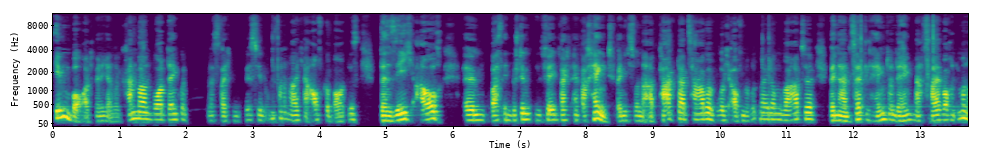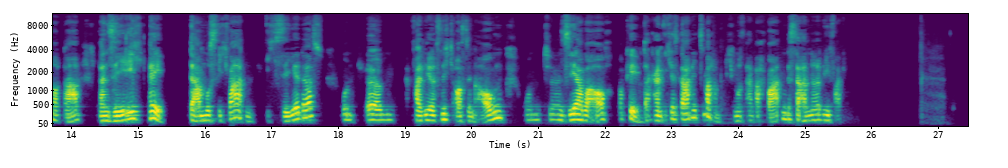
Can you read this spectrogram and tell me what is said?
im Board, wenn ich an so ein Kanban-Board denke und das vielleicht ein bisschen umfangreicher aufgebaut ist, dann sehe ich auch, ähm, was in bestimmten Fällen vielleicht einfach hängt. Wenn ich so eine Art Parkplatz habe, wo ich auf eine Rückmeldung warte, wenn da ein Zettel hängt und der hängt nach zwei Wochen immer noch da, dann sehe ich, hey, da muss ich warten. Ich sehe das und ähm, verliere es nicht aus den Augen und äh, sehe aber auch, okay, da kann ich jetzt gar nichts machen. Ich muss einfach warten, bis der andere liefert.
